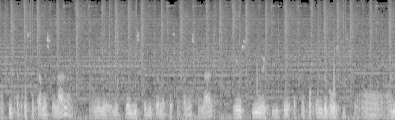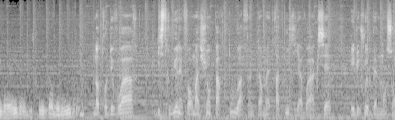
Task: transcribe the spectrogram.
Ensuite, la presse internationale. On est le, le seul distributeur de la presse internationale et aussi une activité assez importante de grossiste en, en librairie, donc distributeur de livres. Notre devoir, distribuer l'information partout afin de permettre à tous d'y avoir accès et de jouer pleinement son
